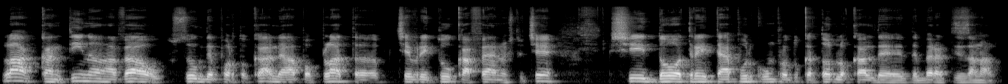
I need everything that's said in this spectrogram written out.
La cantină aveau suc de portocale, apă plată, ce vrei tu, cafea, nu știu ce și două, trei teapuri cu un producător local de, de bere artizanal.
